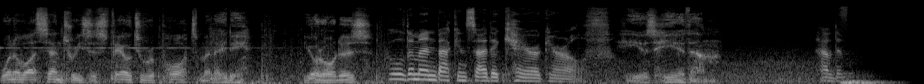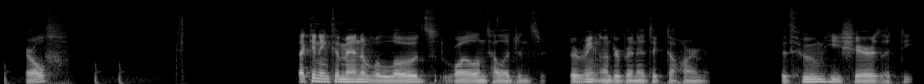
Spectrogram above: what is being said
One of our sentries has failed to report, milady. Your orders? Pull the men back inside the care, Geralf. He is here then. Have them. Geralf? Second in command of Waloed's Royal Intelligence, serving under Benedicta Harman, with whom he shares a deep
